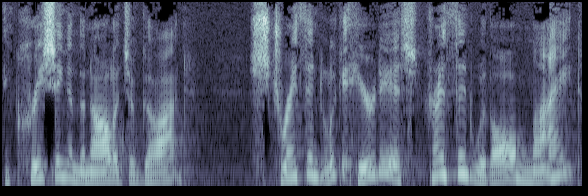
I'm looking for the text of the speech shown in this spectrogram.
increasing in the knowledge of God, strengthened, look at here it is, strengthened with all might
